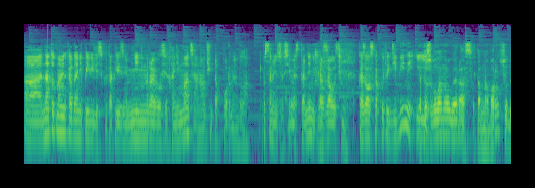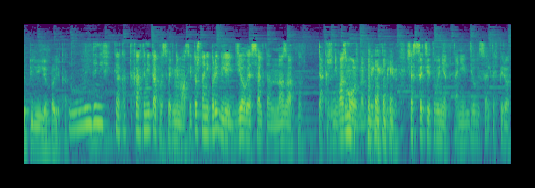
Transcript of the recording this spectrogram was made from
А, на тот момент, когда они появились в катаклизме, мне не нравилась их анимация, она очень топорная была. По сравнению со всеми остальными, казалось, казалось какой-то дебильной. И... Это же была новая раса, там наоборот все допилили вроде как. Ну, Да нифига, как-то как не так воспринималось. И то, что они прыгали, делая сальто назад, ну так же невозможно прыгать, блин. Сейчас, кстати, этого нет. Они делают сальто вперед.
